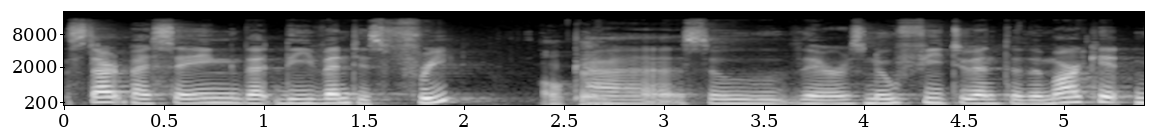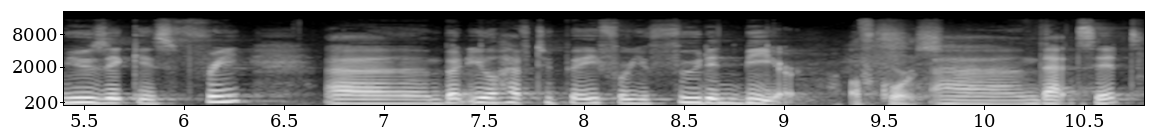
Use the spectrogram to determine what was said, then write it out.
start by saying that the event is free. Okay. Uh, so there's no fee to enter the market. Music is free, uh, but you'll have to pay for your food and beer. Of course. Um, that's it.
